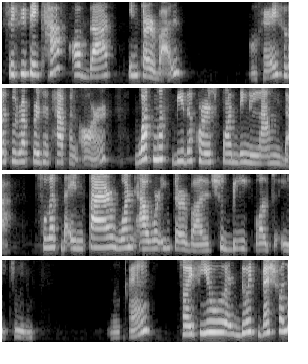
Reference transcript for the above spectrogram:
So if you take half of that interval, okay, so that will represent half an hour, what must be the corresponding lambda so that the entire one hour interval should be equal to 18? Okay, so if you do it visually,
